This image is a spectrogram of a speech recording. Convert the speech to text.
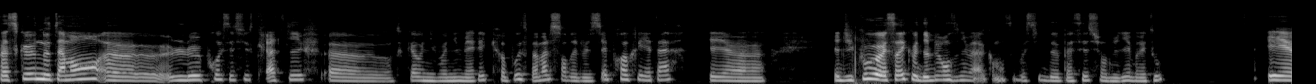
Parce que notamment, le processus créatif, en tout cas au niveau numérique, repose pas mal sur des logiciels propriétaires et du coup, c'est vrai qu'au début on se dit: «Bah, comment c'est possible de passer sur du libre et tout?» et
